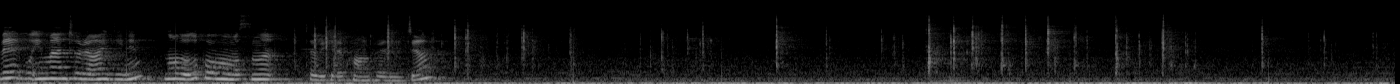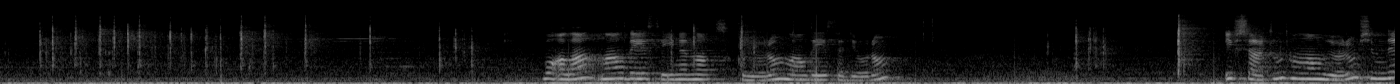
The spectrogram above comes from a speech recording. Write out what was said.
Ve bu inventory ID'nin null olup olmamasını tabii ki de kontrol edeceğim. Bu alan null değilse yine not koyuyorum. Null değilse diyorum. If şartını tamamlıyorum. Şimdi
